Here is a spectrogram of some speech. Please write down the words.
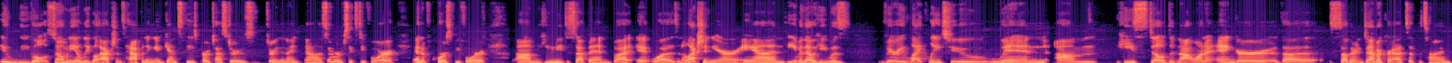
illegal, so many illegal actions happening against these protesters during the night, uh, summer of 64, and of course before. Um, you need to step in. But it was an election year. And even though he was very likely to win, um, he still did not want to anger the Southern Democrats at the time.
